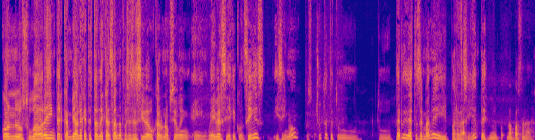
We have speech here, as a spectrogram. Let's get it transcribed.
con los jugadores intercambiables que te están descansando, pues ese sí va a buscar una opción en, en waiver si es que consigues, y si no, pues chútate tu, tu pérdida esta semana y para la siguiente. No pasa nada.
